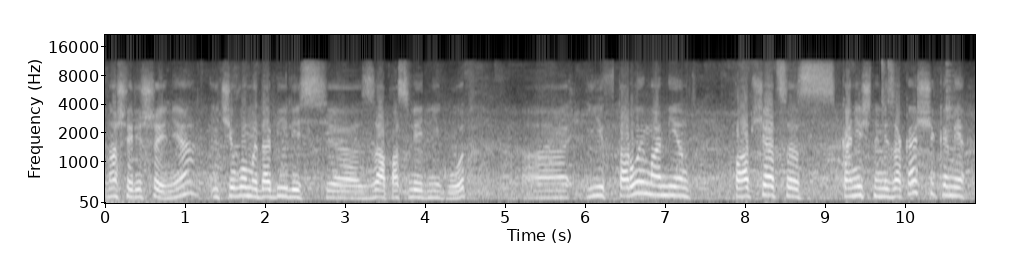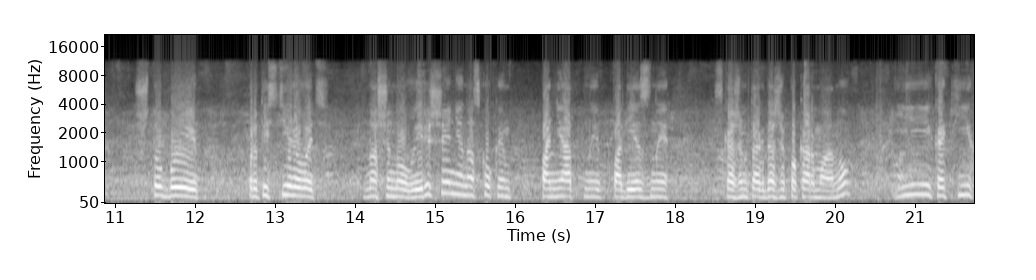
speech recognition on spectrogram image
наши решения и чего мы добились э, за последний год. А, И второй момент – пообщаться с конечными заказчиками, чтобы протестировать наши новые решения, насколько им понятны, полезны, скажем так, даже по карману, и каких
